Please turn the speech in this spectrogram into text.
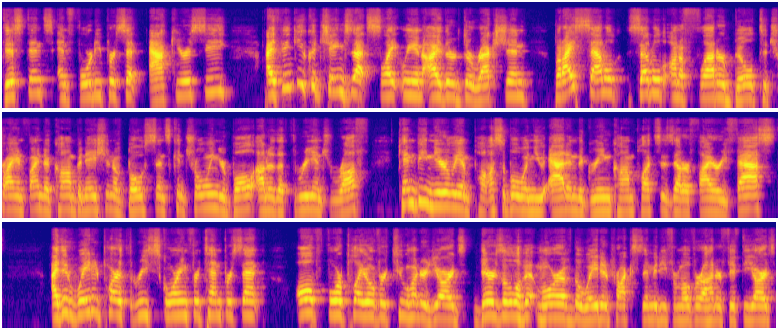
distance and 40% accuracy. I think you could change that slightly in either direction. But I settled settled on a flatter build to try and find a combination of both since controlling your ball out of the three inch rough can be nearly impossible when you add in the green complexes that are fiery fast. I did weighted par three scoring for 10%. All four play over 200 yards. There's a little bit more of the weighted proximity from over 150 yards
